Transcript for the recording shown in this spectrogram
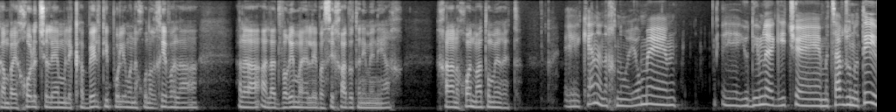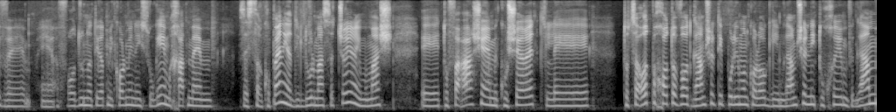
גם ביכולת שלהם לקבל טיפולים, אנחנו נרחיב על, ה, על, ה, על הדברים האלה בשיחה הזאת, אני מניח. חנה, נכון? מה את אומרת? אה, כן, אנחנו היום אה, אה, יודעים להגיד שמצב תזונתי והפרעות תזונתיות מכל מיני סוגים, אחת מהן זה סרקופניה, דלדול מסת שריר, היא ממש תופעה שמקושרת לתוצאות פחות טובות, גם של טיפולים אונקולוגיים, גם של ניתוחים, וגם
